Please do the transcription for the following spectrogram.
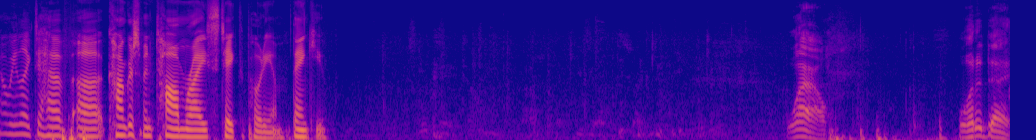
Now we'd like to have uh, Congressman Tom Rice take the podium. Thank you. Wow. What a day.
